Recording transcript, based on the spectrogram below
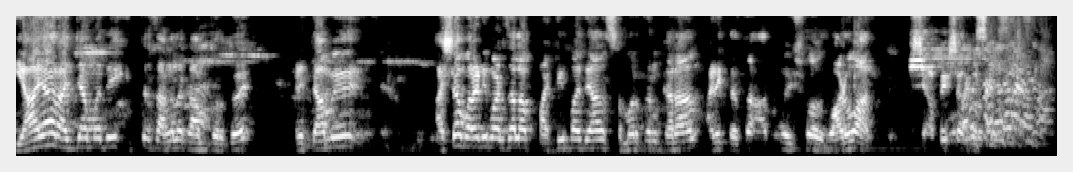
या या राज्यामध्ये इतकं चांगलं काम करतोय. आणि त्यामुळे अशा मराठी माणसाला पाठिंबा द्याल समर्थन कराल आणि त्याचा आत्मविश्वास वाढवाल अशी अपेक्षा करतो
